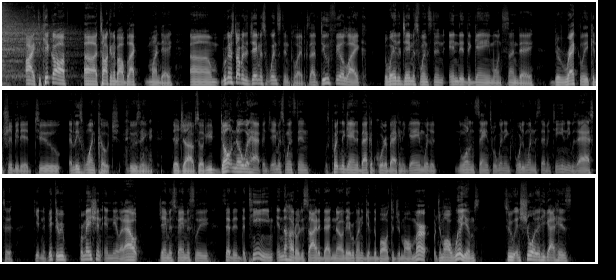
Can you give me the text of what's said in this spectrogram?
All right, to kick off uh, talking about Black Monday, um, we're going to start with the Jameis Winston play because I do feel like the way that Jameis Winston ended the game on Sunday directly contributed to at least one coach losing their job. So if you don't know what happened, Jameis Winston was put in the game, the backup quarterback in a game where the New Orleans Saints were winning 41 to 17, and he was asked to get in the victory formation and nail it out. Jameis famously said that the team in the huddle decided that no, they were going to give the ball to Jamal Mur- Jamaal Williams to ensure that he got his,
